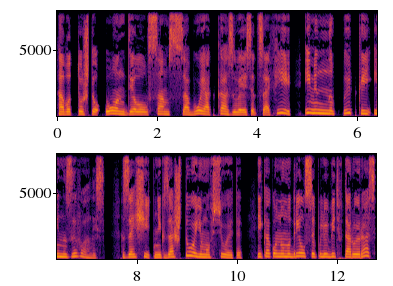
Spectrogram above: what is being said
а вот то, что он делал сам с собой, отказываясь от Софии, именно пыткой и называлось. Защитник, за что ему все это? И как он умудрился полюбить второй раз,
